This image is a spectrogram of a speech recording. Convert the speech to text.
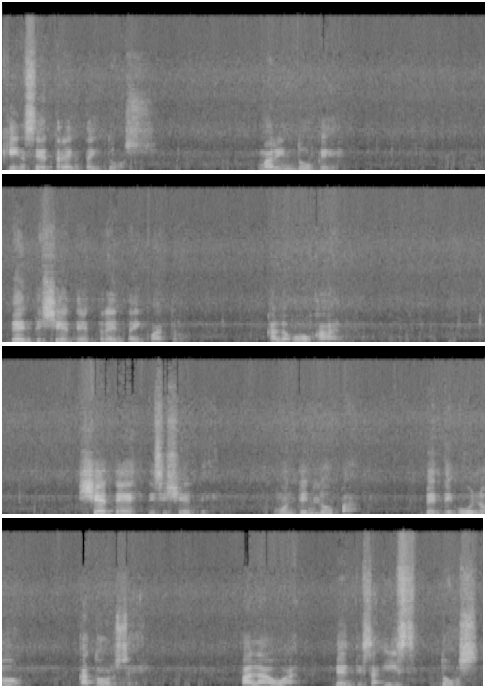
15.32. Marinduque 27.34. Caloocan 7.17. Muntinlupa 21.14. Palawan 26.2.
